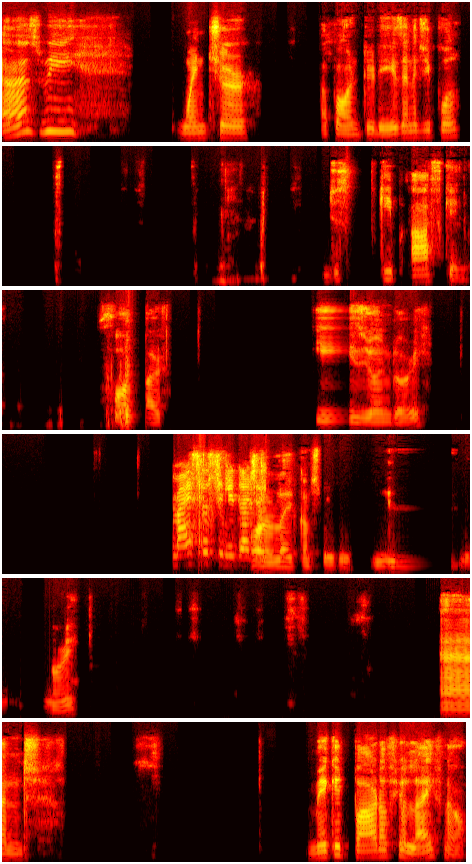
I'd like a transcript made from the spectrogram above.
as we venture upon today's energy pull, just keep asking for ease, joy, and glory. Mais facilidade. All life comes to glory. And make it part of your life now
